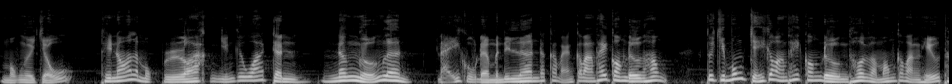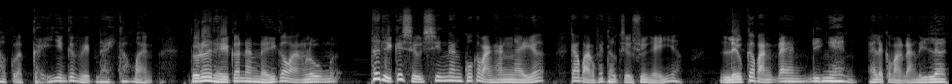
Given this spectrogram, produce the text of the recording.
một người chủ. Thì nó là một loạt những cái quá trình nâng ngưỡng lên, đẩy cuộc đời mình đi lên đó các bạn. Các bạn thấy con đường không? Tôi chỉ muốn chỉ các bạn thấy con đường thôi và mong các bạn hiểu thật là kỹ những cái việc này các bạn. Tôi nói thì có năng nỉ các bạn luôn á. Thế thì cái sự siêng năng của các bạn hàng ngày á, các bạn phải thực sự suy nghĩ nha. Liệu các bạn đang đi ngang hay là các bạn đang đi lên?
